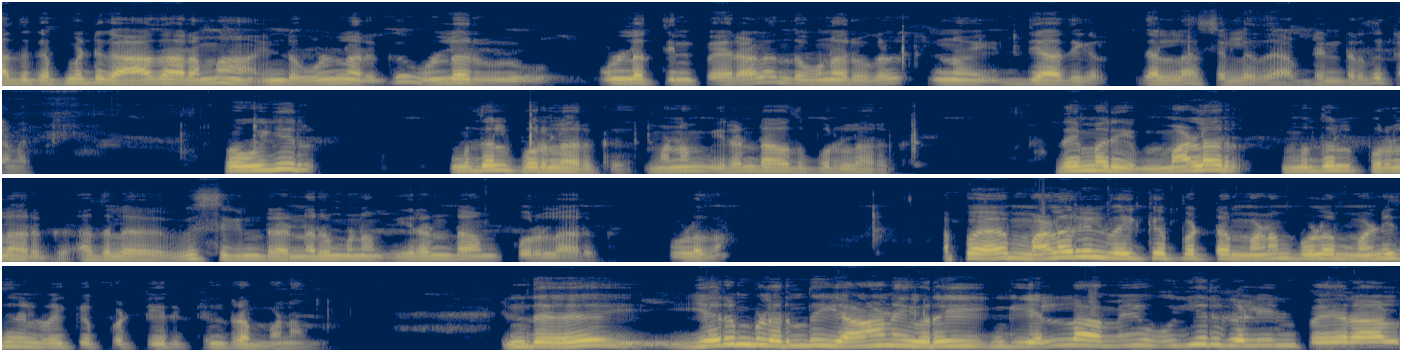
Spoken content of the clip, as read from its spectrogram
அதுக்கப்புறமேட்டுக்கு ஆதாரமாக இந்த உள்ளருக்கு உள்ளர்வு உள்ளத்தின் பெயரால் அந்த உணர்வுகள் இன்னும் இத்தியாதிகள் இதெல்லாம் செல்லுது அப்படின்றது கணக்கு. இப்போ உயிர் முதல் பொருளாக இருக்குது மனம் இரண்டாவது பொருளாக இருக்குது அதே மாதிரி மலர் முதல் பொருளா இருக்கு. அதுல வீசுகின்ற நறுமணம் இரண்டாம் பொருளா இருக்கு. இவ்வளோதான் அப்ப மலரில் வைக்கப்பட்ட மனம் போல மனிதனில் வைக்கப்பட்டு இருக்கின்ற மனம். இந்த எறும்புல இருந்து யானை வரை இங்கு எல்லாமே உயிர்களின் பெயரால்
